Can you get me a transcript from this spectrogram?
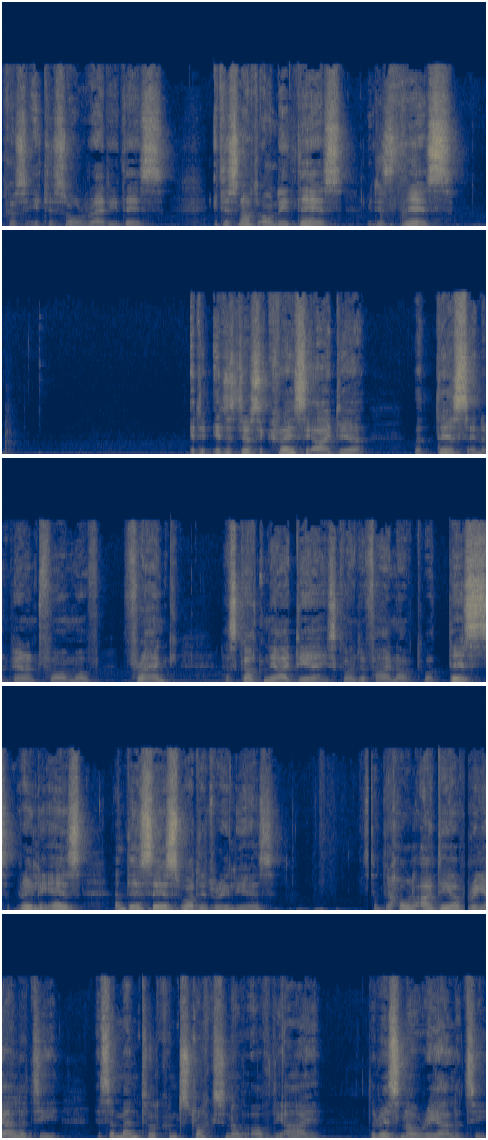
because it is already this. It is not only this, it is this. It, it is just a crazy idea that this, in apparent form of Frank, has gotten the idea he's going to find out what this really is, and this is what it really is. So the whole idea of reality is a mental construction of, of the I. There is no reality.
